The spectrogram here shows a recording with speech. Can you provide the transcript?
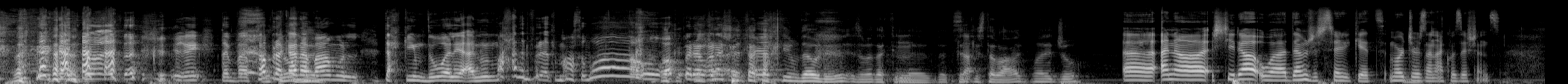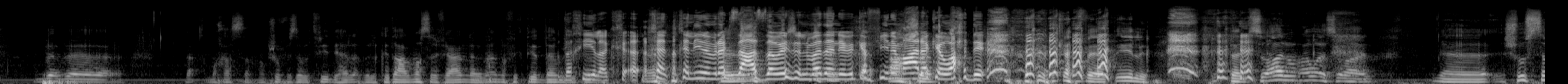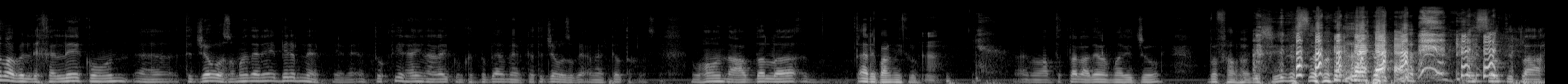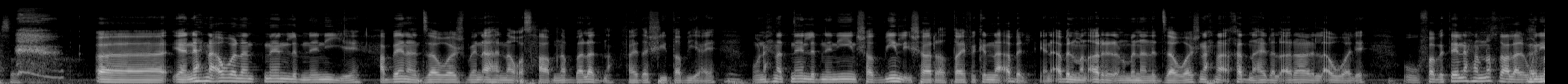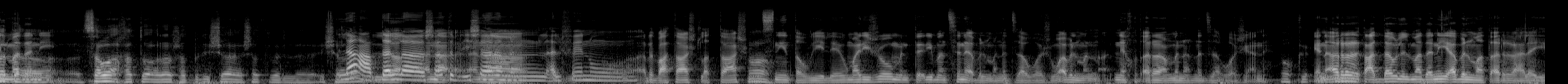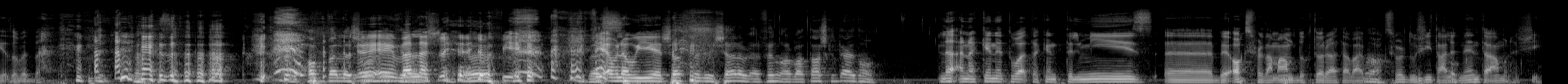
طيب خبرك أنا بعمل تحكيم دولي قانون ما حدا فرقت معه wow أوبرا وأنا شو أنت تحكيم دولي إذا بدك التركيز تبعك ماري جو آه، أنا شراء ودمج الشركات mergers and acquisitions. ب... ب... لا مخصص عم بشوف إذا بتفيدي هلأ بالقطاع المصرفي عندنا بما إنه في كثير دمج دخيلك. خليني مركزه على الزواج المدني بكفيني معركة وحدة. كفي ثقيله طيب سؤال أول سؤال. آه شو السبب اللي خليكم آه تتجوزوا مدني بلبنان؟ يعني أنتم كثير هين عليكم كنتوا بأمريكا تتجوزوا بأمريكا وتخلص. وهون عبد الله تقرب على الميكرو. آه. أنا عم تطلع دائما مريض جو. بفهم هذا الشيء بس بس صوتي يطلع احسن آه يعني نحن اولا اثنين لبنانية حبينا نتزوج بين أهلنا وأصحابنا ببلدنا فهذا شيء طبيعي. ونحن اثنين لبنانيين شاطبين الإشارة الطائفة كنا قبل. يعني قبل ما نقرر إنه بدنا نتزوج نحن أخذنا هذا القرار الأولي. وفبالتالي نحن بنخضع للقوانين المدني سواء أخذتوا قرار شط بالاشاره شط بالاشاره لا عبد الله شط بالاشاره من 2014 13 من آه. سنين طويلة. وماري جو من تقريبا سنة قبل ما نتزوج وقبل ما ناخذ قرار منها نتزوج يعني. okay. يعني قررت على الدولة المدنية قبل ما تقرر علي. اذا بدك الحب بلش. إيه إيه بلش. في في أولويات. شط الاشاره بال 2014 كنت قاعد هون. لا أنا كنت وقتها كنت تلميذ آه، باوكسفورد عم أعمل دكتوراه تبعي آه. باوكسفورد وجيت على لبنان تعمل هالشيء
